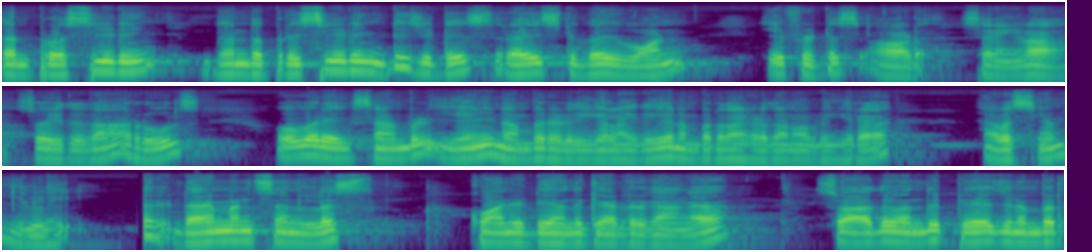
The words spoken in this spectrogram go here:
then proceeding then the preceding digit is raised by one if it is odd சரிங்களா? ஸோ இதுதான் ரூல்ஸ் ஒவ்வொரு எக்ஸாம்பிள் எனி நம்பர் எழுதிக்கலாம். இதே நம்பர் தான் எழுதணும் அப்படிங்கிற அவசியம் இல்லை. டைமென்ஷன்லெஸ் குவான்டிட்டி வந்து கேட்டிருக்காங்க. ஸோ அது வந்து பேஜ் நம்பர்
